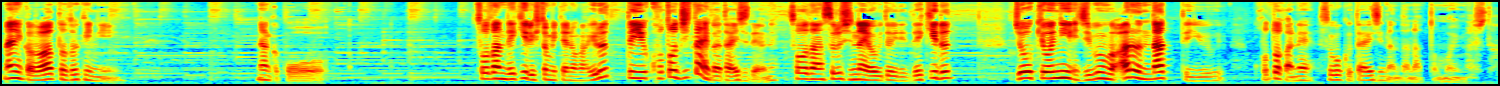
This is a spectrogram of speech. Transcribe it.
何かがあった時になんかこう相談できる人みたいのがいるっていうこと自体が大事だよね。相談するしない置いといてできる状況に自分はあるんだっていうことがねすごく大事なんだなと思いました。っ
